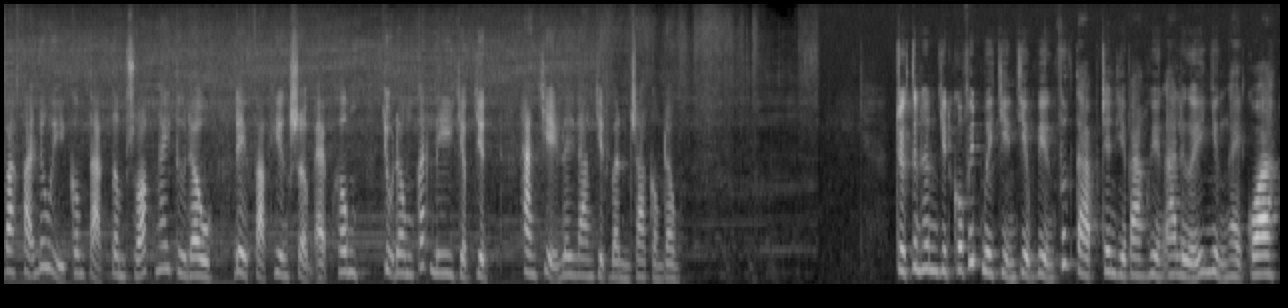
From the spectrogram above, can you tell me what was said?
và phải lưu ý công tác tầm soát ngay từ đầu để phát hiện sớm F0, chủ động cách ly dập dịch, hạn chế lây lan dịch bệnh ra cộng đồng. Trước tình hình dịch COVID-19 diễn biến phức tạp trên địa bàn huyện A Lưới những ngày qua,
